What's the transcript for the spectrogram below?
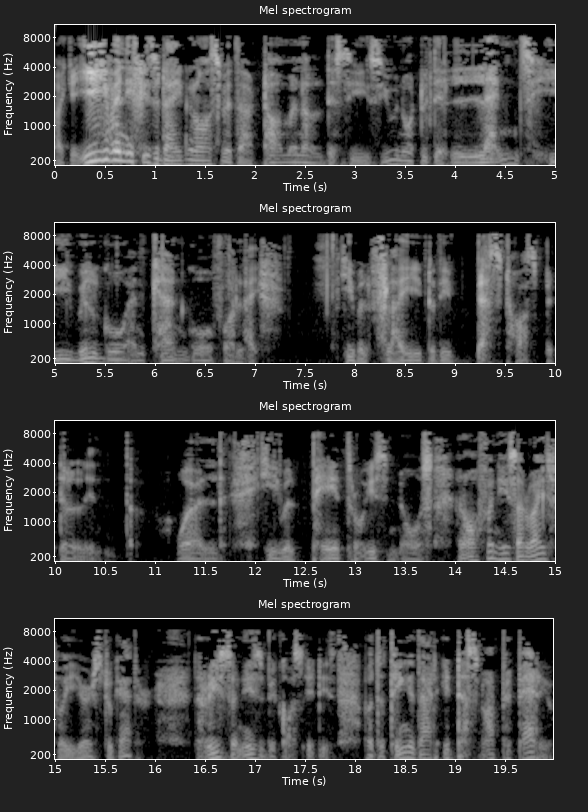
Okay, even if he's diagnosed with a terminal disease, you know to the lengths he will go and can go for life. He will fly to the best hospital in the world. He will pay through his nose. And often he survives for years together. The reason is because it is. But the thing is that it does not prepare you.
